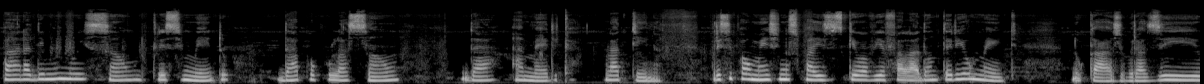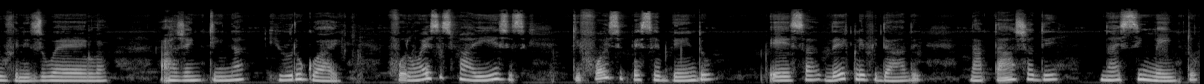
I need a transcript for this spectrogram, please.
para a diminuição do crescimento da população da América Latina, principalmente nos países que eu havia falado anteriormente, no caso Brasil, Venezuela, Argentina e Uruguai. Foram esses países que foi se percebendo essa declividade na taxa de nascimento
